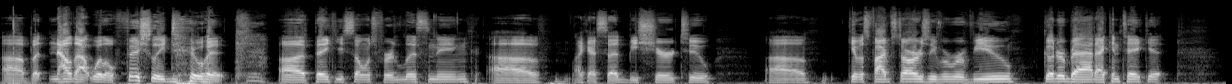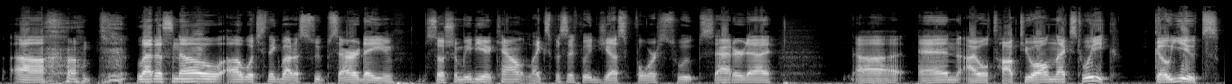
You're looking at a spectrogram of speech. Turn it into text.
Uh, but now that will officially do it. Uh, thank you so much for listening. Uh, like I said, be sure to uh, give us five stars, leave a review, good or bad. I can take it. let us know what you think about a Swoop Saturday social media account, like specifically just for Swoop Saturday. and I will talk to you all next week. Go Utes!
